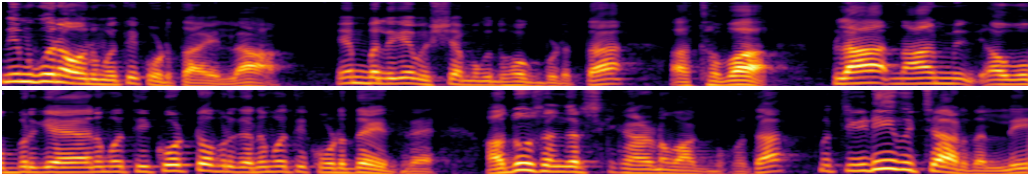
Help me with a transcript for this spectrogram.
ನಿಮಗೂ ನಾವು ಅನುಮತಿ ಕೊಡ್ತಾ ಇಲ್ಲ. ಎಂಬಲ್ಲಿಗೆ ವಿಷಯ ಮುಗಿದು ಹೋಗ್ಬಿಡುತ್ತಾ? ಅಥವಾ ಪ್ಲಾ, ನಾನು ಒಬ್ಬರಿಗೆ ಅನುಮತಿ ಕೊಟ್ಟು ಒಬ್ರಿಗೆ ಅನುಮತಿ ಕೊಡದೇ ಇದ್ದರೆ ಅದು ಸಂಘರ್ಷಕ್ಕೆ ಕಾರಣವಾಗಬಹುದಾ? ಮತ್ತು ಇಡೀ ವಿಚಾರದಲ್ಲಿ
